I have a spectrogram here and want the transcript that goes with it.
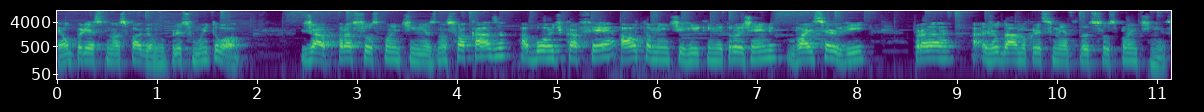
é um preço que nós pagamos, um preço muito alto. Já para suas plantinhas na sua casa, a borra de café, altamente rica em nitrogênio, vai servir para ajudar no crescimento das suas plantinhas.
